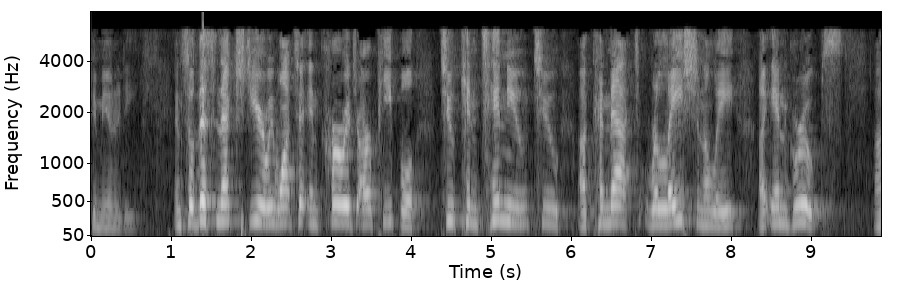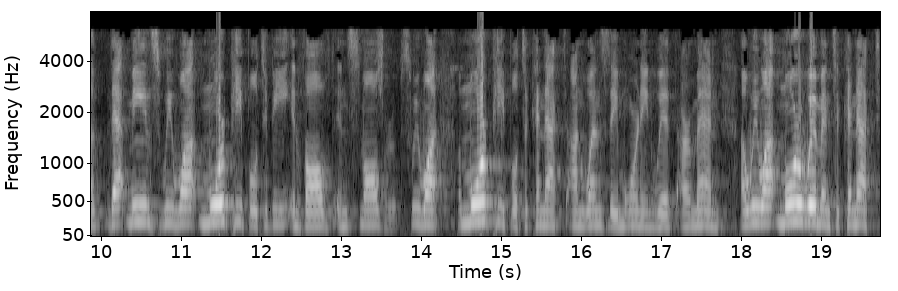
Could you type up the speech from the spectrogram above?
community. And so this next year, we want to encourage our people to continue to uh, connect relationally uh, in groups. Uh, that means we want more people to be involved in small groups. We want more people to connect on Wednesday morning with our men. Uh, we want more women to connect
